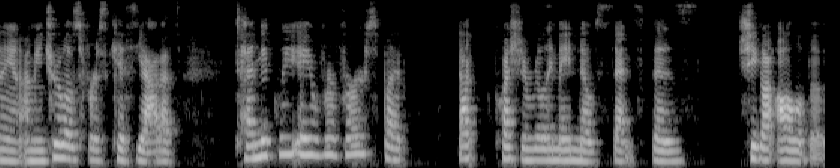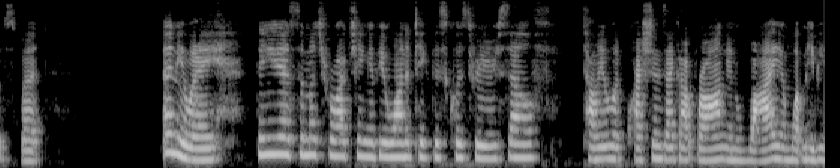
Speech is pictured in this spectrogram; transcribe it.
I mean, true love's first kiss, yeah, that's technically a reverse, but that question really made no sense because she got all of those. But anyway, thank you guys so much for watching. If you want to take this quiz for yourself, tell me what questions I got wrong and why and what maybe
